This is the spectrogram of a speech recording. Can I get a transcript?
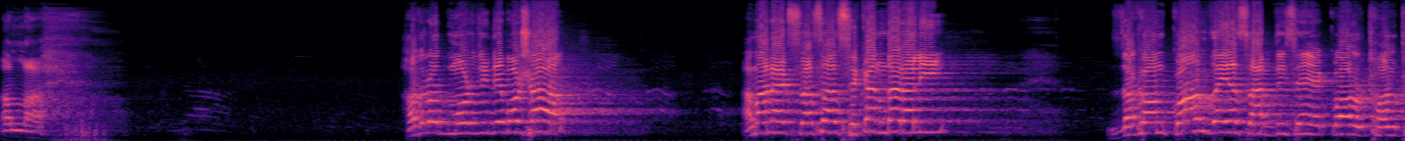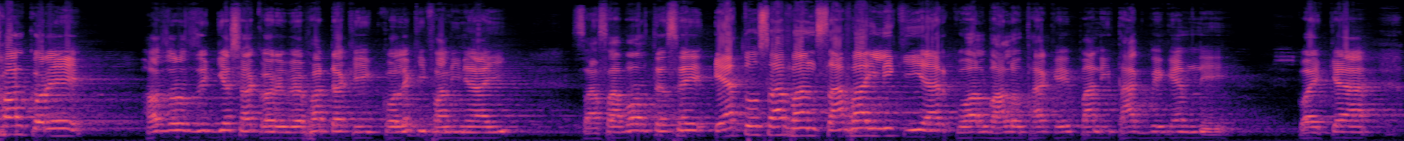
আল্লাহ হজরত মসজিদে বসা আমার এক চাচা সেকান্দার আলী যখন কল যাইয়া চাপ দিছে, কল ঠন ঠন করে হজরত জিজ্ঞাসা করে, ব্যাপারটা কি? কলে কি পানি নাই? চাচা বলতেছে, এত সাফান সাফাইলে কি আর কল ভালো থাকে? পানি থাকবে কেমনে? কয় কা কয়?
